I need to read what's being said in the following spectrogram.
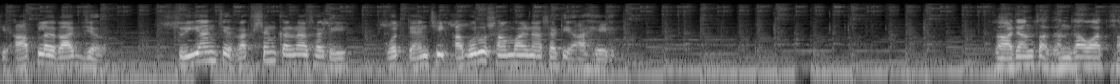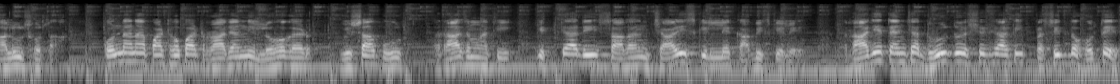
की आपलं राज्य स्त्रियांचे रक्षण करण्यासाठी व त्यांची अगुरू सांभाळण्यासाठी आहे. राजांचा झंझावात चालूच होता. कोंडाणा पाठोपाठ राजांनी लोहगड विसापूर राजमाती इत्यादी साधारण चाळीस किल्ले काबीज केले. राजे त्यांच्या दूरदृष्टीसाठी प्रसिद्ध होतेच.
